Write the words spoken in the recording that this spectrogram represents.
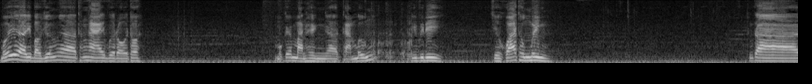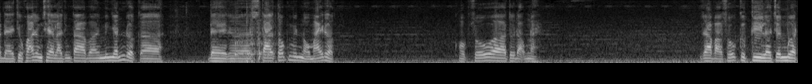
Mới uh, đi bảo dưỡng uh, tháng 2 vừa rồi thôi. Một cái màn hình uh, cảm ứng DVD chìa khóa thông minh. Chúng ta để chìa khóa trong xe là chúng ta mới nhấn được uh, để uh, start stop mới nổ máy được. Hộp số uh, tự động này. Ra vào số cực kỳ là chân mượt.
